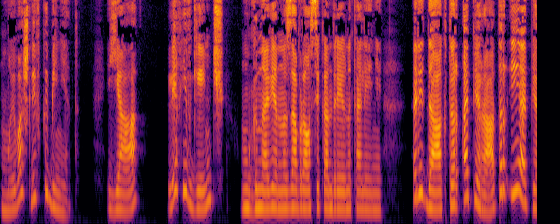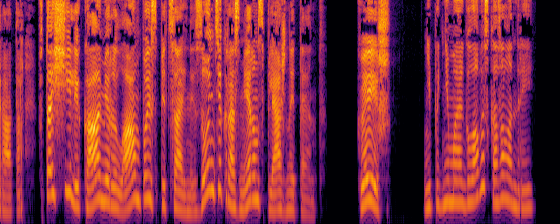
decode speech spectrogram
Мы вошли в кабинет. Я, Лев Евгеньевич, Мгновенно забрался к Андрею на колени. Редактор, оператор и оператор втащили камеры, лампы, специальный зонтик размером с пляжный тент. «Кыш!» — не поднимая головы, сказал Андрей.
